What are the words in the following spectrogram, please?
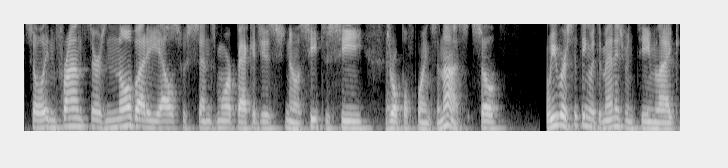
So in France, there's nobody else who sends more packages, you know, C2C drop-off points than us. So we were sitting with the management team like,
